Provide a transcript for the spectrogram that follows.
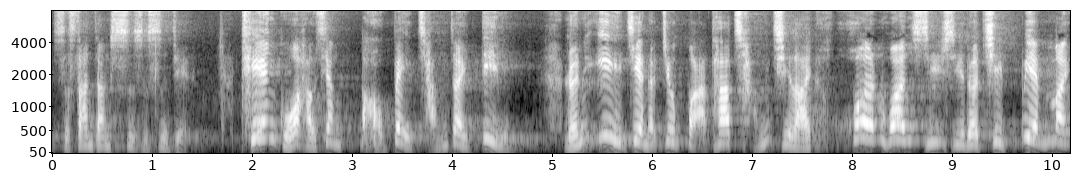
十三章四十四节，天国好像宝贝藏在地里， 人遇见了就把它藏起来，欢欢喜喜的去变卖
